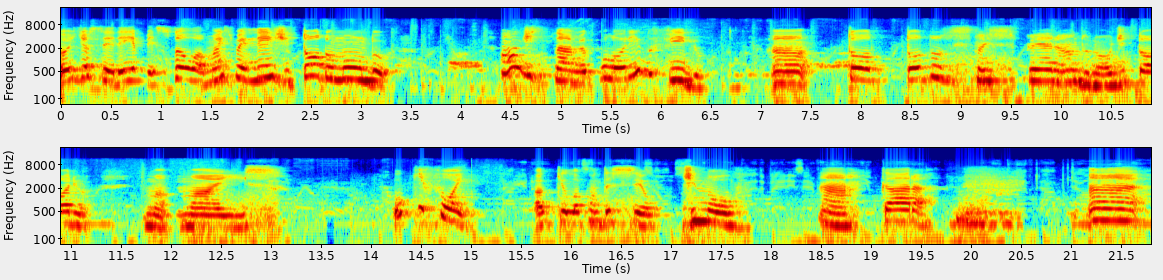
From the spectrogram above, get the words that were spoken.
Hoje eu serei a pessoa mais feliz de todo mundo. Onde está meu colorido filho? Ah, to, todos estão esperando no auditório, ma, mas o que foi? Aquilo aconteceu de novo. Ah, cara. Ah,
